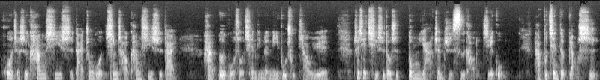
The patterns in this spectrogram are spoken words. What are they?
或者是康熙时代中国清朝康熙时代和俄国所签订的尼布楚条约，这些其实都是东亚政治思考的结果。它不见得表示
